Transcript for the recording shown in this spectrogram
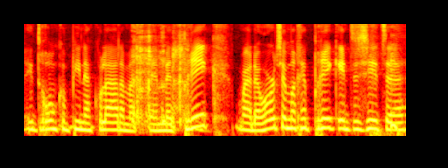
ik dronk een pina colada met, met prik, maar daar hoort helemaal geen prik in te zitten.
